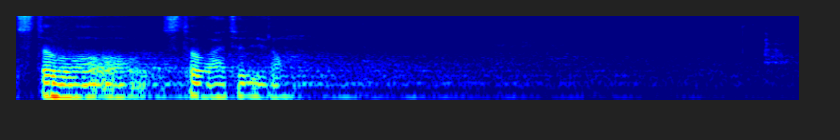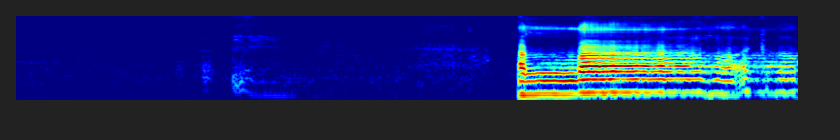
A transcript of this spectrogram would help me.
استووا الله أكبر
